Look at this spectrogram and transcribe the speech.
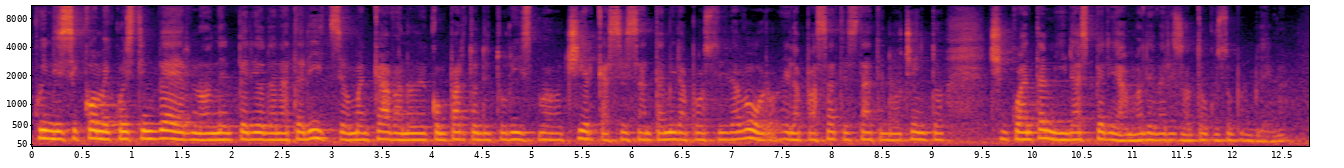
Quindi siccome quest'inverno nel periodo natalizio mancavano nel comparto di turismo circa 60.000 posti di lavoro e la passata estate 250.000, speriamo di aver risolto questo problema.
